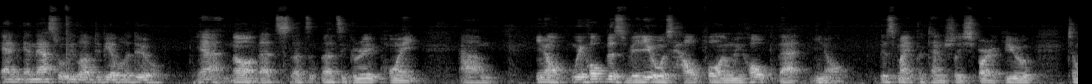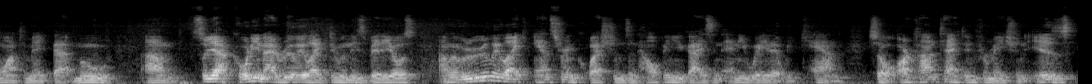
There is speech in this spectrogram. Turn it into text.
and, and that's what we love to be able to do. Yeah, no, that's that's that's a great point. Um, you know, we hope this video was helpful, and we hope that you know this might potentially spark you to want to make that move. Um, so yeah, Cody and I really like doing these videos. I mean, we really like answering questions and helping you guys in any way that we can. So our contact information is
